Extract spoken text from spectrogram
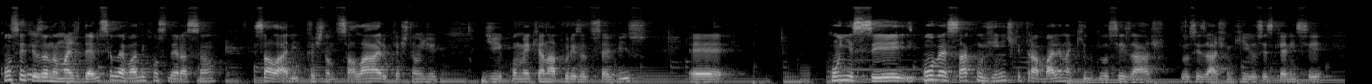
Com certeza Sim. não, mas deve ser levado em consideração salário, questão do salário, questão de, de como é que é a natureza do serviço. É, conhecer e conversar com gente que trabalha naquilo que vocês acham, que vocês acham que vocês querem ser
